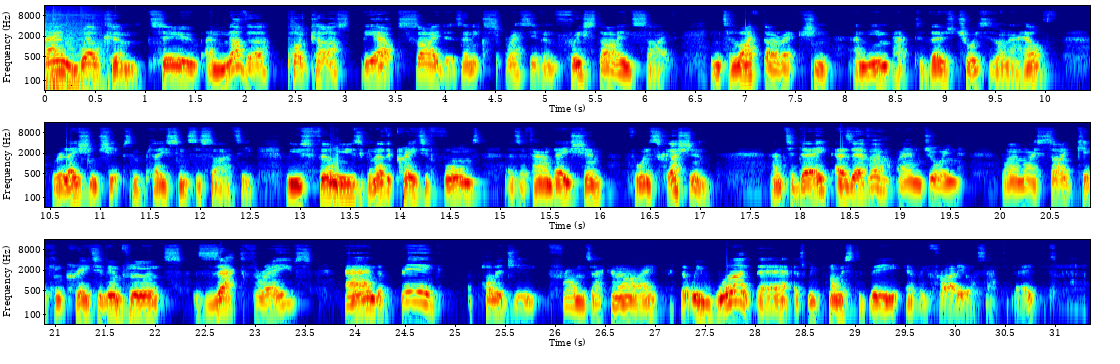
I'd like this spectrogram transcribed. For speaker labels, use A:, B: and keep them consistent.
A: and welcome to another podcast, The Outsiders, an expressive and freestyle insight into life direction and the impact of those choices on our health, relationships, and place in society. We use film, music, and other creative forms as a foundation for discussion. And today, as ever, I am joined by my sidekick and creative influence, Zac Thraves, and a big apology from Zac and I that we weren't there as we promised to be every Friday or Saturday.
